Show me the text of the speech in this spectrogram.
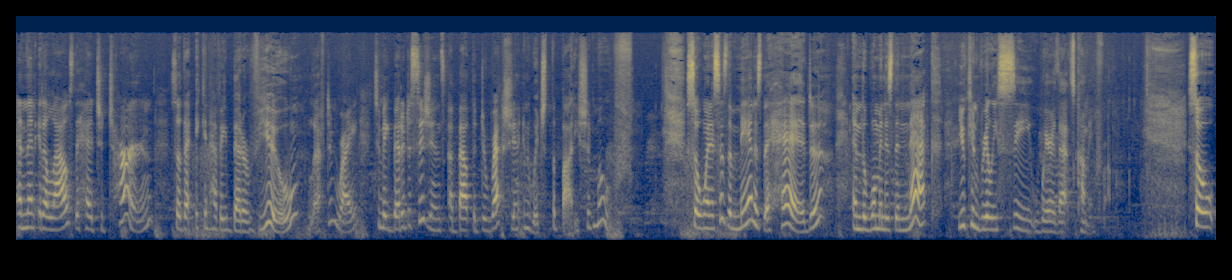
And then it allows the head to turn so that it can have a better view, left and right, to make better decisions about the direction in which the body should move. So when it says the man is the head and the woman is the neck, you can really see where that's coming from. So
